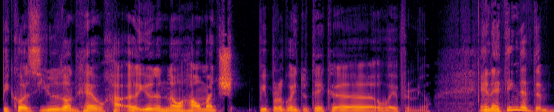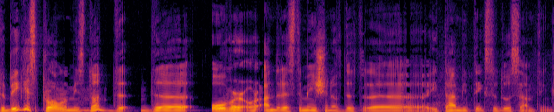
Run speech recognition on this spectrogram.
because you don't have uh, you don't know how much people are going to take uh, away from you. And I think that the, the biggest problem is not the, the over or underestimation of the time it takes to do something,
